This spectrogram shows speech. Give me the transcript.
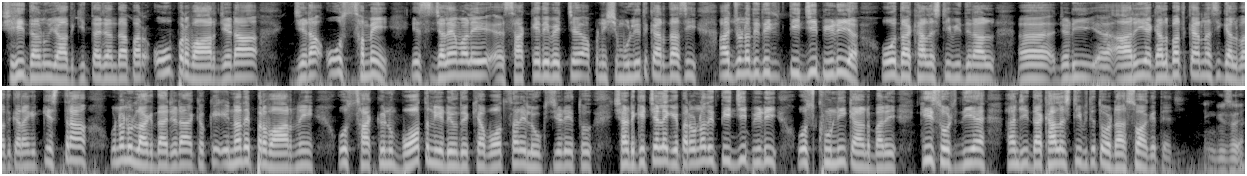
ਸ਼ਹੀਦਾਂ ਨੂੰ ਯਾਦ ਕੀਤਾ ਜਾਂਦਾ। ਪਰ ਉਹ ਪਰਿਵਾਰ ਜਿਹੜਾ ਜਿਹੜਾ ਉਹ ਸਮੇਂ ਇਸ ਜਲਿਆਂਵਾਲੇ ਸਾਕੇ ਦੇ ਵਿੱਚ ਆਪਣੀ ਸ਼ਮੂਲੀਅਤ ਕਰਦਾ ਸੀ। ਅੱਜ ਉਹਨਾਂ ਦੀ ਤੀਜੀ ਪੀੜ੍ਹੀ ਆ, ਉਹ ਦਾ ਖਾਲਸ ਟੀਵੀ ਦੇ ਨਾਲ ਜਿਹੜੀ ਆ ਰਹੀ ਹੈ। ਗੱਲਬਾਤ ਕਰਨ ਅਸੀਂ ਗੱਲਬਾਤ ਕਰਾਂਗੇ। ਕਿਸ ਤਰ੍ਹਾਂ ਉਹਨਾਂ ਨੂੰ ਲੱਗਦਾ ਜਿਹੜਾ, ਕਿਉਂਕਿ ਇਹਨਾਂ ਦੇ ਪਰਿਵਾਰ ਨੇ ਉਸ ਸਾਕੇ ਨੂੰ ਬਹੁਤ ਨੇੜਿਓਂ ਦੇਖਿਆ, ਬਹੁਤ ਸਾਰੇ ਲੋਕ ਜਿਹੜੇ ਇੱਥੋਂ ਛੱਡ ਕੇ ਚਲੇ ਗਏ, ਪਰ ਉਹਨਾਂ ਦੀ ਤੀਜੀ ਪੀੜ੍ਹੀ ਉਸ ਖੂਨੀ ਕਾਂਡ ਬਾਰੇ ਕੀ ਸੋਚਦੀ ਹੈ? ਹਾਂਜੀ, ਦਾ ਖਾਲਸ ਟੀਵੀ ਤੇ ਤੁਹਾਡਾ ਸਵਾਗਤ ਹੈ ਜੀ। Thank you sir.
